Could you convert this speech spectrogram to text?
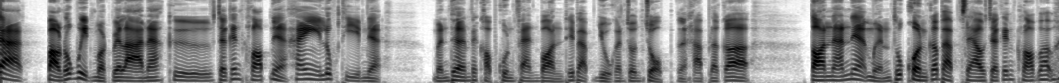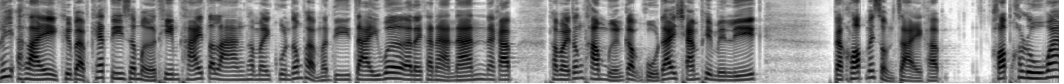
จากเป่านกหวีดหมดเวลานะ คือเจอเกนคลอปเนี่ยให้ลูกทีมเนี่ยเหมือนเดินไปขอบคุณแฟนบอลที่แบบอยู่กันจนจบนะครับ แล้วก็ตอนนั้นเนี่ยเหมือนทุกคนก็แบบแซวเจอเกนคลอปว่าเฮ้ยอะไรคือแบบแค่ตีเสมอทีมท้ายตารางทำไมคุณต้องแบบมาดีใจเวอร์อะไรขนาดนั้นนะครับทำไมต้องทำเหมือนกับหูได้แชมป์พรีเมียร์ลีกแต่คลอปไม่สนใจครับคลอปเขารู้ว่า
